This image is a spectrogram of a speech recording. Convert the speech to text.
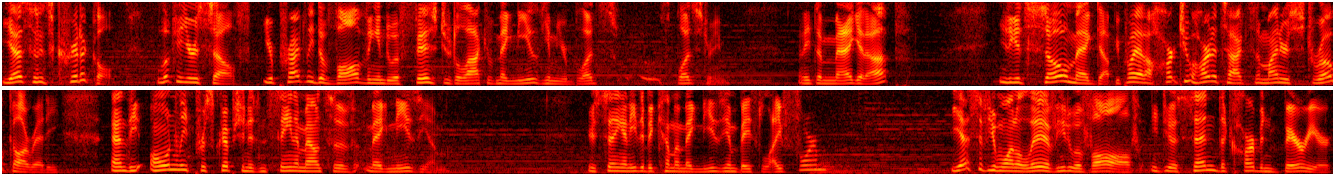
Yes, and it's critical. Look at yourself. You're practically devolving into a fish due to lack of magnesium in your blood bloodstream. I need to mag it up. You get so magged up. You probably had a heart, two heart attacks and a minor stroke already and the only prescription is insane amounts of magnesium. You're saying I need to become a magnesium based life form? Yes, if you want to live, you need to evolve. You need to ascend the carbon barrier.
